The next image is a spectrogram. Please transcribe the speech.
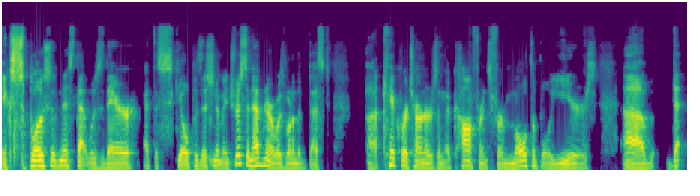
explosiveness that was there at the skill position. I mean, Trestan Ebner was one of the best uh, kick returners in the conference for multiple years. Uh, that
